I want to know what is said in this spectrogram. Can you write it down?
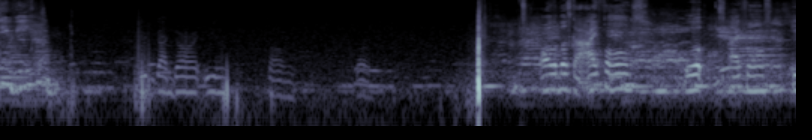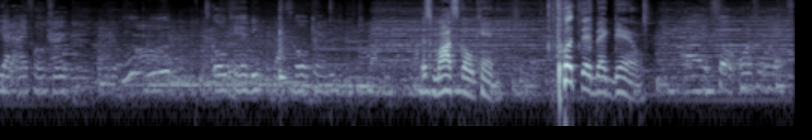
TV. All of us got iPhones. Whoop, iPhones. He got an iPhone too. Skullcandy. Got Skullcandy. that's my Skullcandy. Put that back down. Alright, so on to the next.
